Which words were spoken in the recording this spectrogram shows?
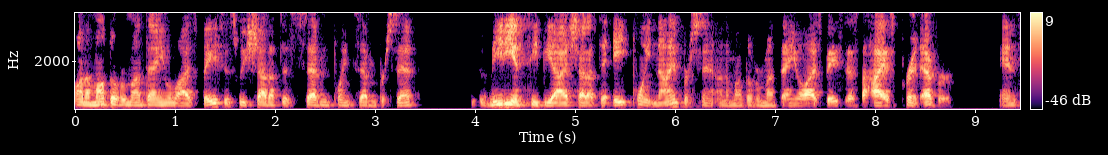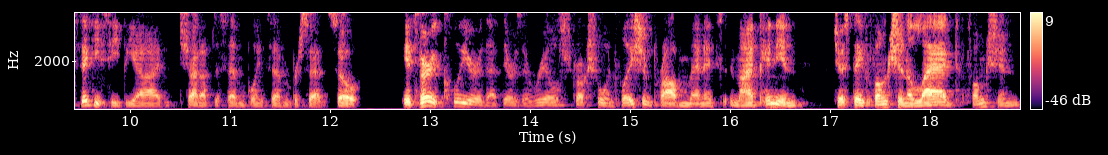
on a month over month annualized basis, we shot up to seven point seven percent. Median CPI shot up to eight point nine percent on a month over month annualized basis. That's the highest print ever, and sticky CPI shot up to seven point seven percent. So it's very clear that there's a real structural inflation problem, and it's, in my opinion, just a function, a lagged function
